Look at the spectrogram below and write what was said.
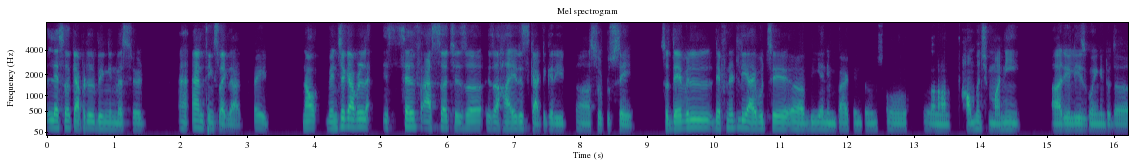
lesser capital being invested and things like that right now venture capital itself as such is a is a high risk category uh, so to say. So there will definitely i would say uh, be an impact in terms of uh, how much money uh, really is going into the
